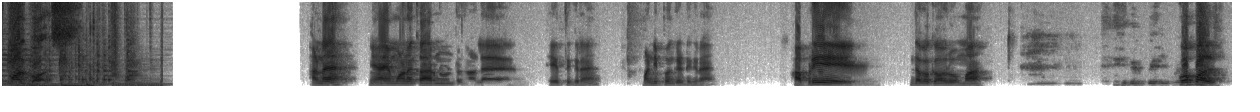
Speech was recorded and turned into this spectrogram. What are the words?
ஸ்மால் பாஸ் அண்ணா நியாயமான காரணம்ன்றனால ஏத்துக்கிறேன். மன்னிப்பும் கேட்டுக்கிறேன். அப்படியே இந்த பக்கம் வருவோமா? கோபால்.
